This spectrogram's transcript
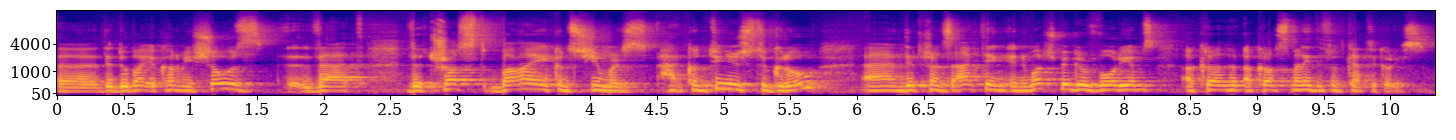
uh, the Dubai economy shows that the trust by consumers continues to grow and they're transacting in much bigger volumes across many different categories.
